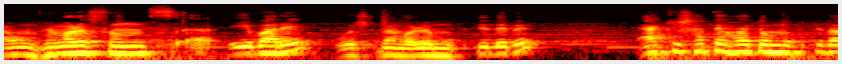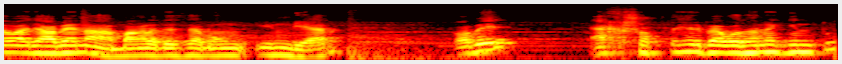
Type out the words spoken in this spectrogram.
এবং ভেঙ্কটেশ ফিল্মস এবারে ওয়েস্ট বেঙ্গলে মুক্তি দেবে। একই সাথে হয়তো মুক্তি দেওয়া যাবে না বাংলাদেশ এবং ইন্ডিয়ার। তবে এক সপ্তাহের ব্যবধানে কিন্তু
